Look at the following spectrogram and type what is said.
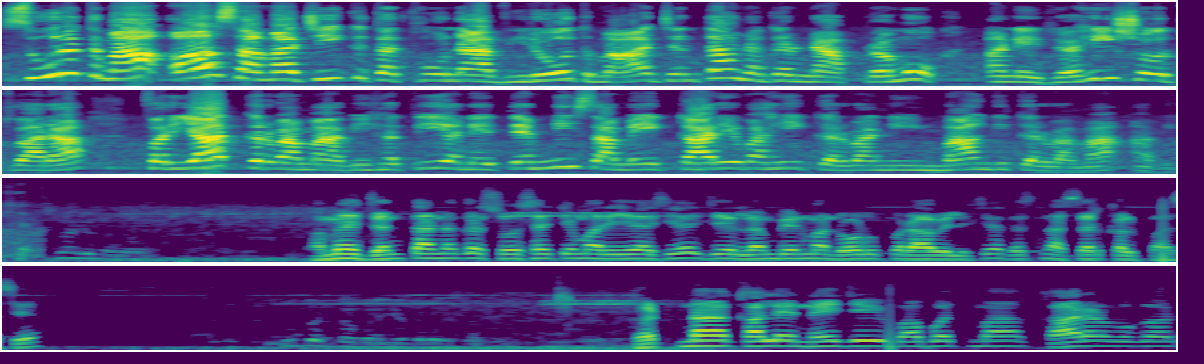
સુરતમાં અસામાજિક તત્વોના વિરોધમાં જનતાનગરના પ્રમુખ અને રહીશો દ્વારા ફરિયાદ કરવામાં આવી હતી અને તેમની સામે કાર્યવાહી કરવાની માંગ કરવામાં આવી હતી. અમે જનતાનગર સોસાયટીમાં રહ્યા છીએ, જે લંબેનમાં રોડ ઉપર આવેલી છે, રસના સર્કલ પાસે. ઘટના કાલે નહીં જેવી બાબતમાં કારણ વગર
